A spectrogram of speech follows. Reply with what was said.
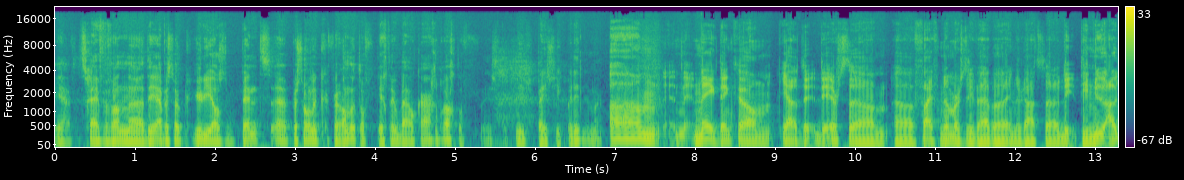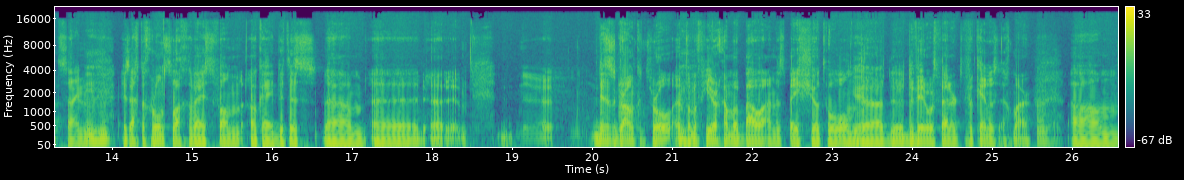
ja, het schrijven van uh, The Abyss ook jullie als band persoonlijk veranderd... of dichter bij elkaar gebracht? Of is het niet specifiek bij dit nummer? Ehm, nee, ik denk um, ja, de, de eerste um, vijf nummers die we hebben inderdaad... die, die nu uit zijn, mhm. is echt de grondslag geweest van... oké, dit is dit is ground control. En mhm. vanaf hier gaan we bouwen aan de Space Shuttle... om de, de, de, wereld verder te verkennen, zeg maar. Okay.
